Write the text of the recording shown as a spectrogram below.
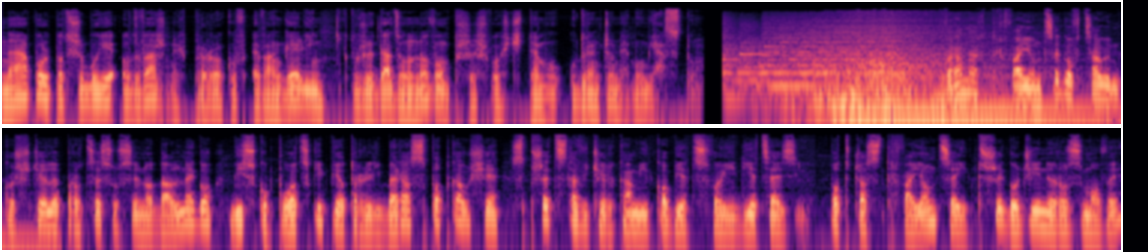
Neapol potrzebuje odważnych proroków Ewangelii, którzy dadzą nową przyszłość temu udręczonemu miastu. W ramach trwającego w całym kościele procesu synodalnego biskup Płocki Piotr Libera spotkał się z przedstawicielkami kobiet swojej diecezji. Podczas trwającej trzy godziny rozmowy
